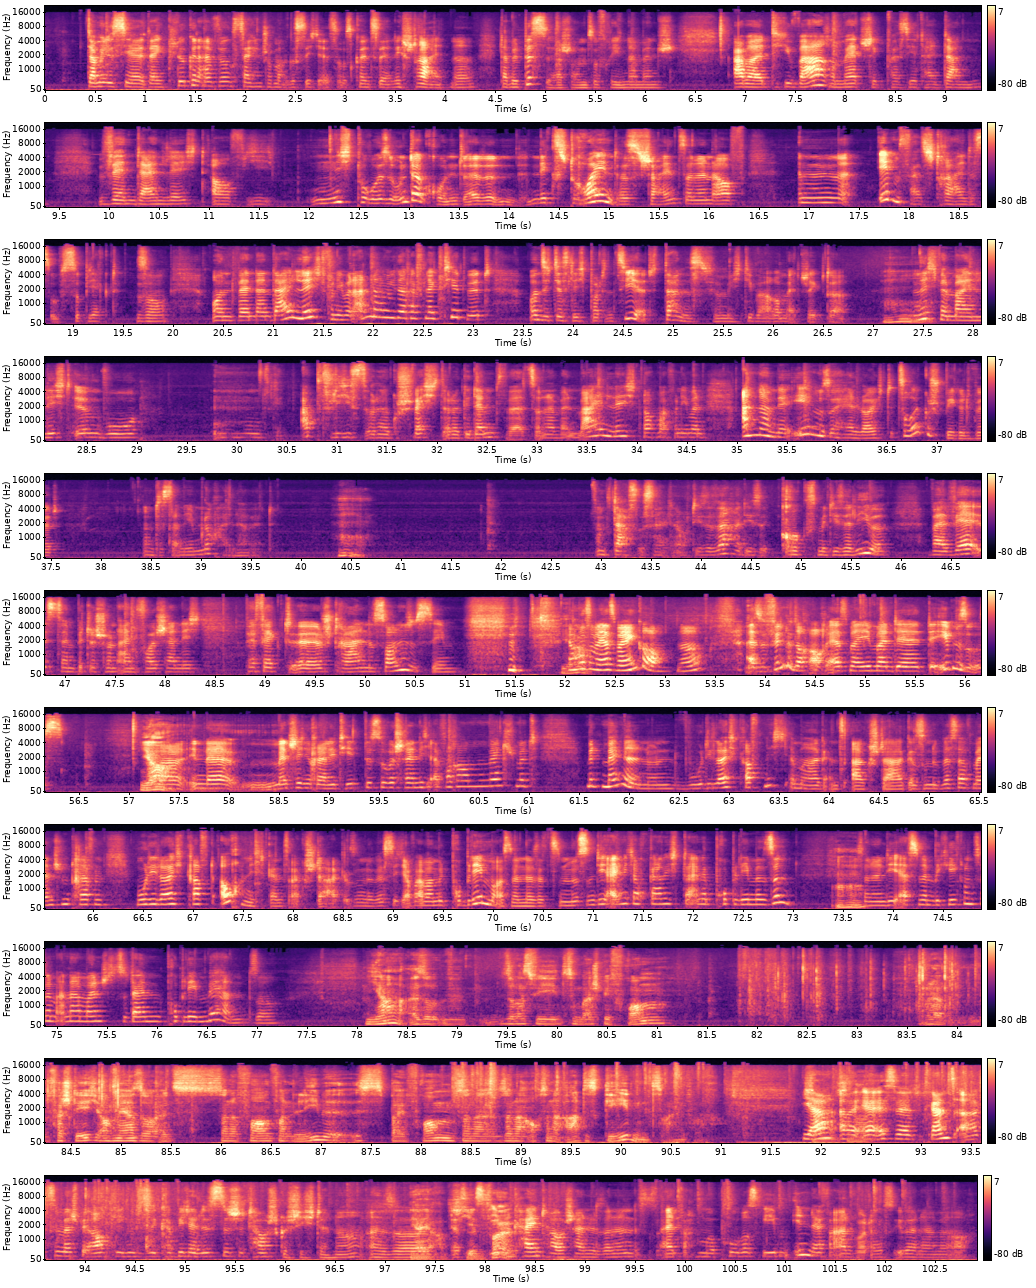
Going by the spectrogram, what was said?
damit ist ja dein Glück in Anführungszeichen schon mal gesichert, sonst könntest du ja nicht strahlen. Ne? Damit bist du ja schon ein zufriedener Mensch. Aber die wahre Magic passiert halt dann, wenn dein Licht auf nicht porösen Untergrund, also nichts Streuendes scheint, sondern auf ein ebenfalls strahlendes Subjekt. So. Und wenn dann dein Licht von jemand anderem wieder reflektiert wird und sich das Licht potenziert, dann ist für mich die wahre Magic da. Oh. Nicht, wenn mein Licht irgendwo abfließt oder geschwächt oder gedämmt wird, sondern wenn mein Licht nochmal von jemand anderem, der ebenso hell leuchtet, zurückgespiegelt wird und es dann eben noch heller wird. Hm. Und das ist halt auch diese Sache, diese Krux mit dieser Liebe. Weil wer ist denn bitte schon ein vollständig perfekt äh, strahlendes Sonnensystem? da ja. muss man erstmal hinkommen. Ne? Also finde doch auch erstmal jemand, der, der ebenso ist. Ja. Aber in der menschlichen Realität bist du wahrscheinlich einfach ein Mensch mit, mit Mängeln und wo die Leuchtkraft nicht immer ganz arg stark ist. Und du wirst auf Menschen treffen, wo die Leuchtkraft auch nicht ganz arg stark ist. Und du wirst dich auf einmal mit Problemen auseinandersetzen müssen, die eigentlich auch gar nicht deine Probleme sind. Mhm. Sondern die erst in der Begegnung zu einem anderen Menschen zu deinen Problemen werden. So. Ja, also sowas wie zum Beispiel Fromm oder verstehe ich auch mehr so als so eine Form von Liebe ist bei Fromm so eine, so eine auch so eine Art des Gebens einfach. Ja, aber er ist ja ganz arg zum Beispiel auch gegen diese kapitalistische Tauschgeschichte. Ne? Also ja, ja, das ist Fall. eben kein Tauschhandel, sondern es ist einfach nur pures Geben in der Verantwortungsübernahme auch.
